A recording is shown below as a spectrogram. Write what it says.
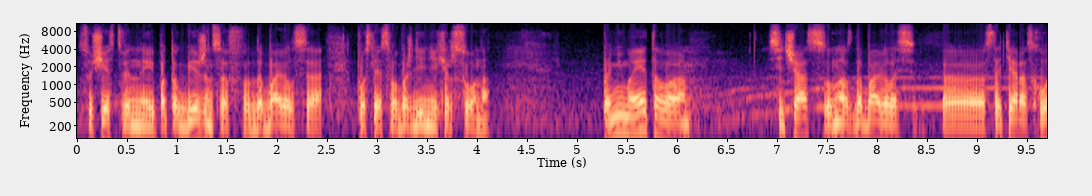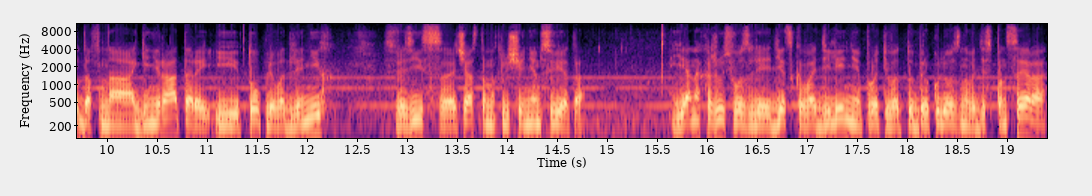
Существенный поток беженцев добавился после освобождения Херсона. Помимо этого, Сейчас у нас добавилась э, статья расходов на генераторы и топливо для них в связи с частым отключением света. Я нахожусь возле детского отделения противотуберкулезного диспансера,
